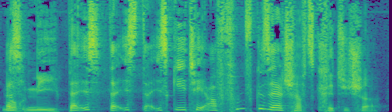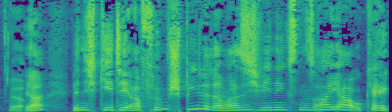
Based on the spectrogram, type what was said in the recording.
das, noch nie. Da ist, da ist, da ist GTA 5 gesellschaftskritischer. Ja. ja. Wenn ich GTA 5 spiele, dann weiß ich wenigstens, ah ja, okay,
